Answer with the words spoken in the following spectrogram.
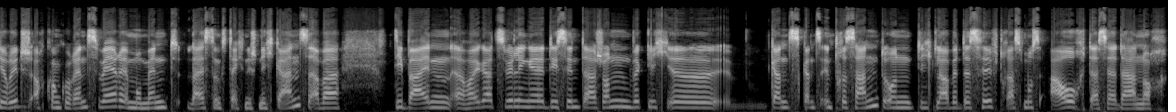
theoretisch auch Konkurrenz wäre, im Moment leistungstechnisch nicht ganz, aber die beiden äh, Heuger-Zwillinge, die sind da schon wirklich äh, ganz, ganz interessant und ich glaube, das hilft Rasmus auch, dass er da noch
